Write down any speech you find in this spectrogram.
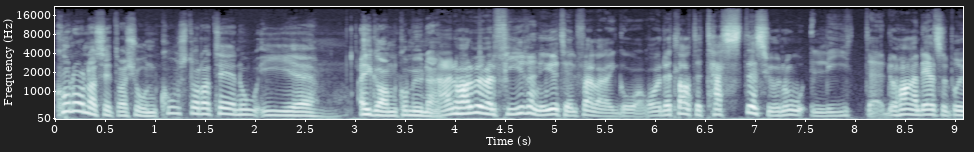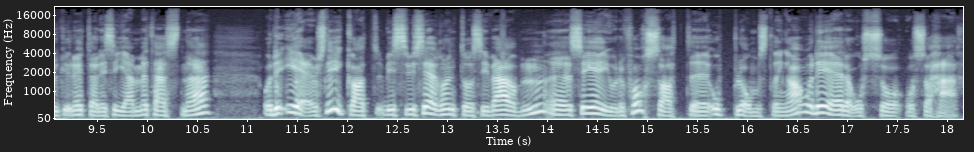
Koronasituasjonen, hvor står det til nå i Øygarden kommune? Nei, Nå hadde vi vel fire nye tilfeller i går. Og det er klart det testes jo nå lite. Du har en del som bruker nytt av disse hjemmetestene. Og det er jo slik at hvis vi ser rundt oss i verden, så er jo det fortsatt oppblomstringer, og det er det også, også her.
